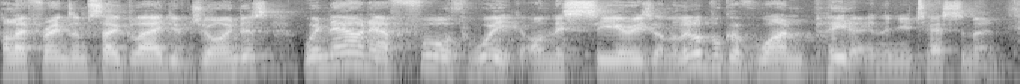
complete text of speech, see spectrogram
Hello, friends. I'm so glad you've joined us. We're now in our fourth week on this series on the little book of 1 Peter in the New Testament.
